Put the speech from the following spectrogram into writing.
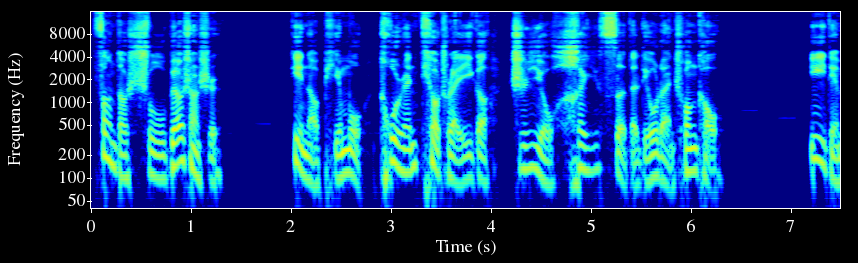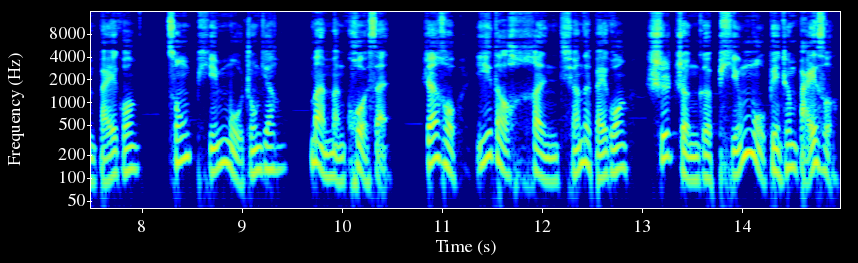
放到鼠标上时，电脑屏幕突然跳出来一个只有黑色的浏览窗口，一点白光从屏幕中央慢慢扩散，然后一道很强的白光使整个屏幕变成白色。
